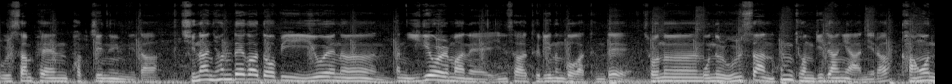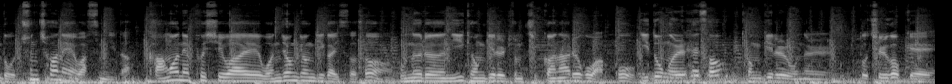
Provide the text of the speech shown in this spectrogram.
울산팬 박진우입니다. 지난 현대가 더비 이후에는 한 2개월 만에 인사드리는 것 같은데 저는 오늘 울산 홈 경기장이 아니라 강원도 춘천에 왔습니다. 강원 FC와의 원정 경기가 있어서 오늘은 이 경기를 좀 직관하려고 왔고 이동을 해서 경기를 오늘 또 즐겁게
